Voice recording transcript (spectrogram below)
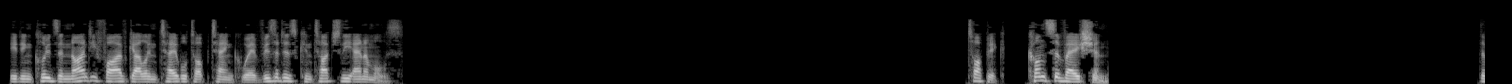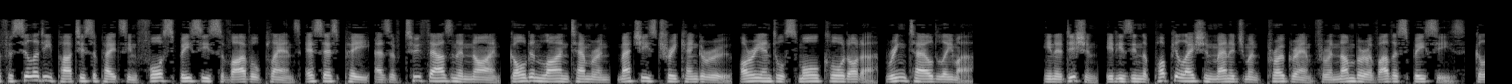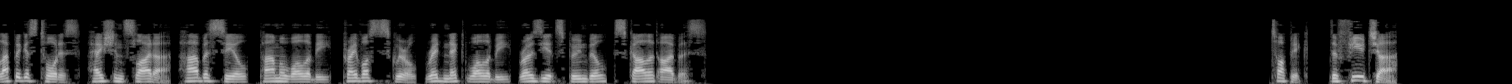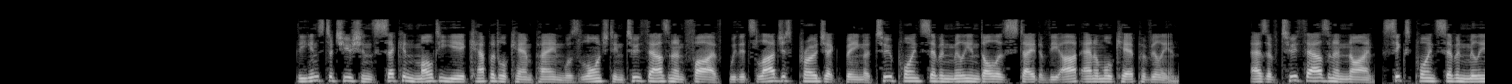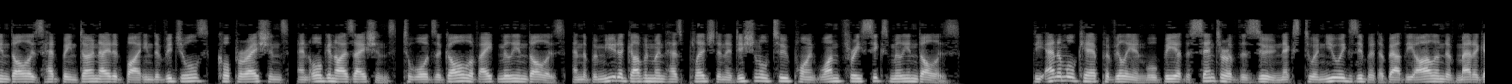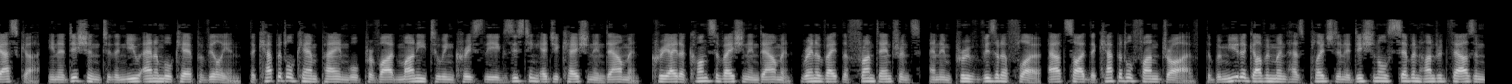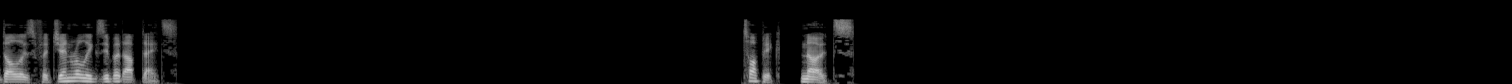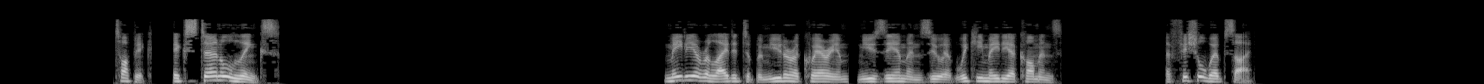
It includes a 95 gallon tabletop tank where visitors can touch the animals. Topic: Conservation. The facility participates in four species survival plans (SSP) as of 2009: golden lion tamarin, Matschie's tree kangaroo, oriental small-clawed otter, ring-tailed lemur. In addition, it is in the population management program for a number of other species, Galapagos tortoise, Haitian slider, harbor seal, Parma wallaby, Prevost squirrel, red-necked wallaby, roseate spoonbill, scarlet ibis. The future The institution's second multi-year capital campaign was launched in 2005, with its largest project being a $2.7 million state-of-the-art animal care pavilion. As of 2009, $6.7 million had been donated by individuals, corporations, and organizations towards a goal of $8 million, and the Bermuda government has pledged an additional $2.136 million. The Animal Care Pavilion will be at the center of the zoo next to a new exhibit about the island of Madagascar. In addition to the new Animal Care Pavilion, the Capital Campaign will provide money to increase the existing education endowment, create a conservation endowment, renovate the front entrance, and improve visitor flow. Outside the Capital Fund drive, the Bermuda government has pledged an additional $700,000 for general exhibit updates. Topic Notes Topic: External links. Media related to Bermuda Aquarium, Museum and Zoo at Wikimedia Commons Official website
